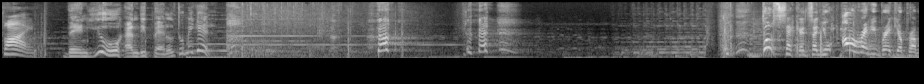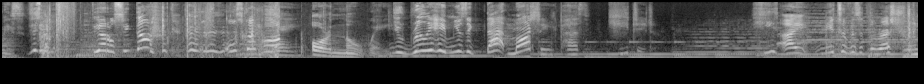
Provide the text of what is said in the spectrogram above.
Fine. Then you hand the petal to Miguel. Two seconds and you already break your promise. Tia Rosita? Oscar? Way or no way. You really hate music that much? Same path he did. he... I need to visit the restroom.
